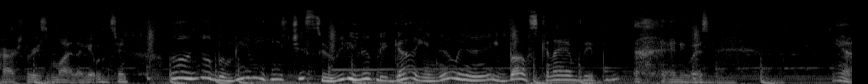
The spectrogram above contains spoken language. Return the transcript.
Part of the reason why. I get women saying, oh no, but maybe he's just a really lovely guy, you know? Hey, boss, can I have the. Anyways, yeah,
